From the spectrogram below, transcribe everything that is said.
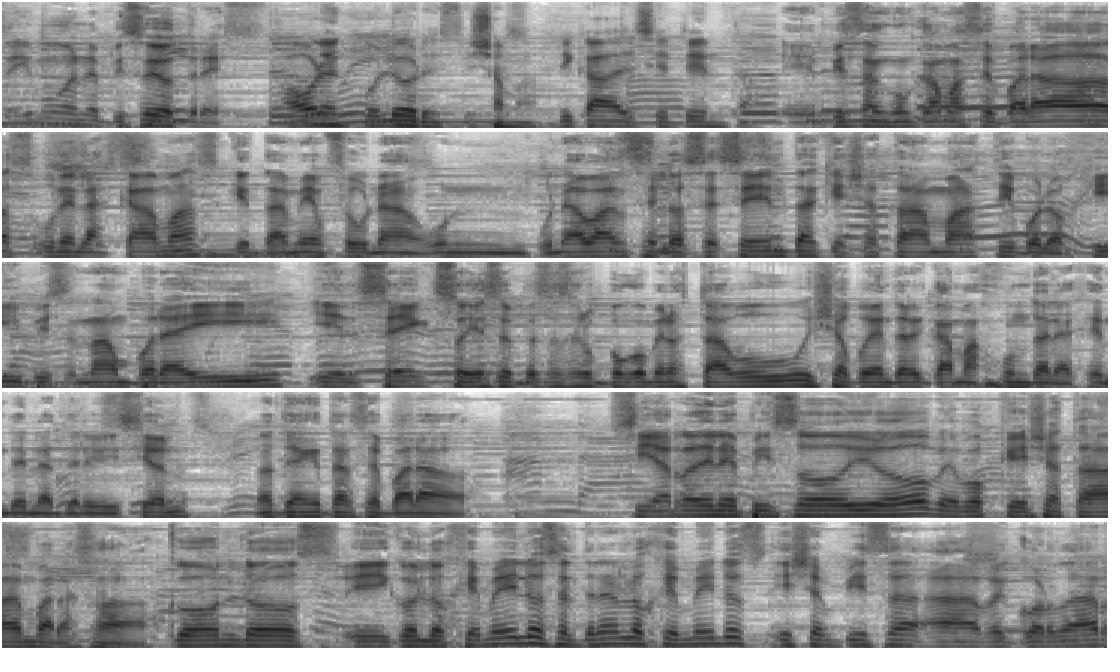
Seguimos con el episodio 3. Ahora en colores se llama, década del 70. Eh, empiezan con camas separadas, unen las camas, que también fue una- un, un avance en los 60, que ya estaban más tipo los hippies, andaban por ahí, y el sexo, y eso empezó a ser un poco menos tabú, y ya podían tener camas juntas la gente en la televisión, no tenían que estar separados. Cierre del episodio, vemos que ella estaba embarazada. Con los, eh, con los gemelos, al tener los gemelos, ella empieza a recordar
